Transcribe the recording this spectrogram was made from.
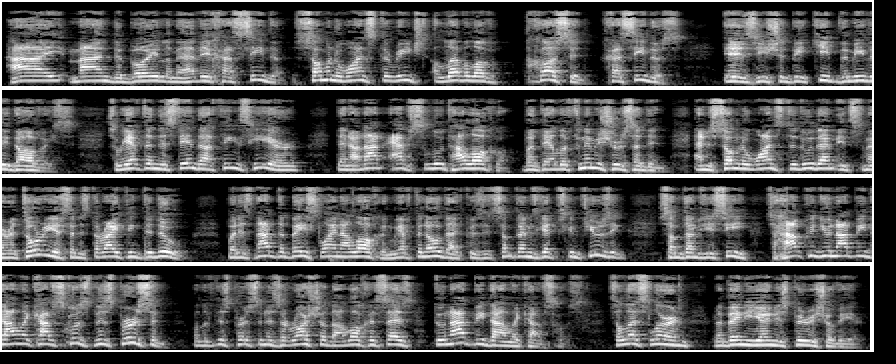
Hi man de boy lemehevi chasida. Someone who wants to reach a level of chosid, chasidus, is he should be keep the mili davis. So we have to understand that things here that are not absolute halacha, but they're lefnim sadin. And if someone who wants to do them, it's meritorious and it's the right thing to do. But it's not the baseline halacha, and we have to know that because it sometimes gets confusing. Sometimes you see, so how could you not be dan lekavschus this person? Well, if this person is a Russia, the halacha says, do not be dan lekavschus. So let's learn Rabbeinu Yonis Pirish over here.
